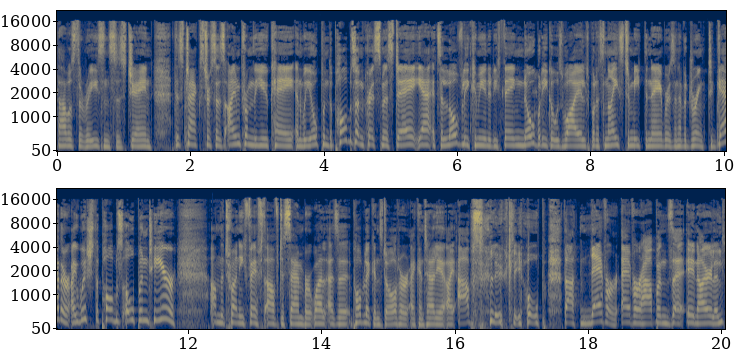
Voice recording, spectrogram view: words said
That was the reason, says Jane. This texter says, I'm from the UK and we opened the pubs on Christmas Day. Yeah, it's a lovely community thing. Nobody goes wild, but it's nice to meet the neighbours and have a drink together. I wish the pubs opened here on the 25th of December. Well, as a publican's daughter, I can tell you, I absolutely hope that never, ever happens uh, in Ireland.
